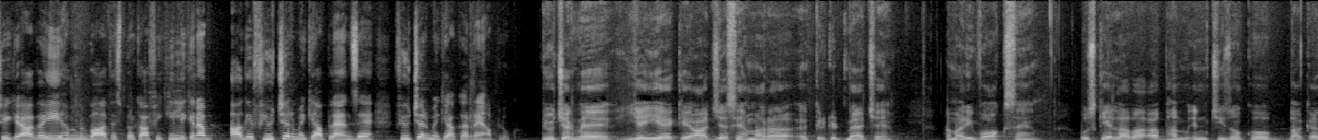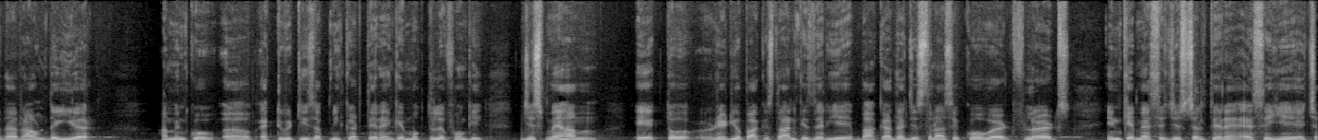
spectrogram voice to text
ठीक है। आगाही हमने बात इस पर काफ़ी की लेकिन अब आगे फ्यूचर में क्या प्लान्स हैं? फ्यूचर में क्या कर रहे हैं आप लोग? फ्यूचर में यही है कि आज जैसे हमारा क्रिकेट मैच है हमारी वॉक्स हैं उसके अलावा अब हम इन चीज़ों को बाकायदा राउंड द ईयर हम इनको एक्टिविटीज़ अपनी करते रहेंगे मुख्तलिफ़ होंगी जिसमें हम एक तो रेडियो पाकिस्तान के ज़रिए बाकायदा जिस तरह से कोविड फ्लड्स इनके मैसेजेस चलते रहे ऐसे ये एच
